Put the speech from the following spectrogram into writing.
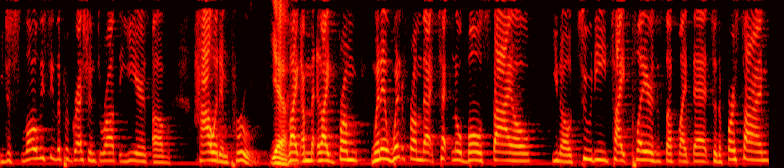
You just slowly see the progression throughout the years of how it improved. Yeah. Like, um, like from when it went from that Tecmo Bowl style, you know, 2D type players and stuff like that to the first time,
